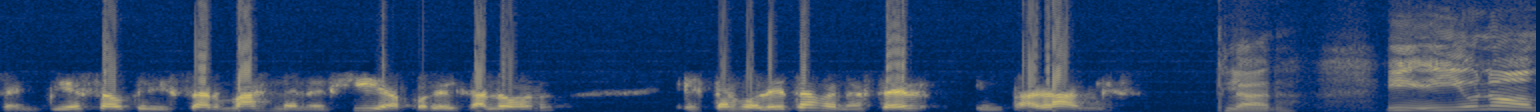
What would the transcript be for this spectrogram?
se empieza a utilizar más la energía por el calor, estas boletas van a ser impagables. Claro. Y, uno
